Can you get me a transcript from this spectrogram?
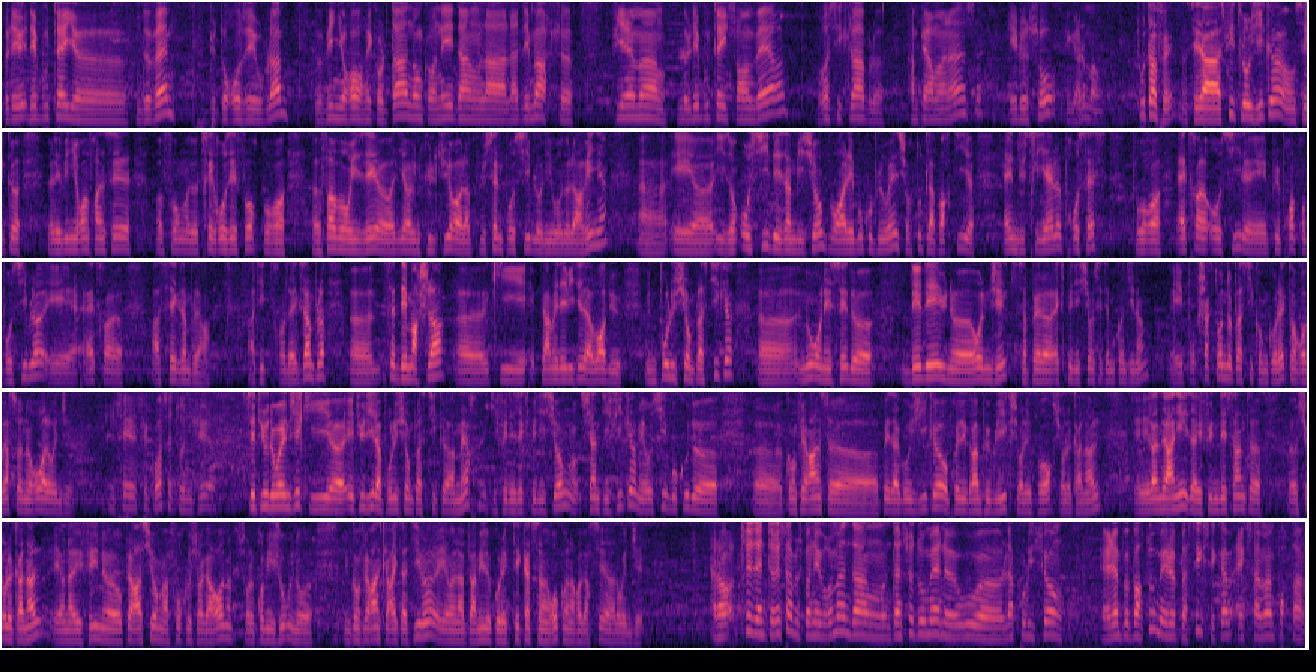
Les, bouteilles euh, de vin, plutôt rosé ou blanc, vigneron récoltant, donc on est dans la, démarche finalement, les bouteilles sont en verre, recyclables en permanence, et le seau également. Tout à fait, c'est la suite logique. On sait que les vignerons français font de très gros efforts pour euh, favoriser on va dire, une culture la plus saine possible au niveau de leurs vignes. Euh, et euh, ils ont aussi des ambitions pour aller beaucoup plus loin sur toute la partie industrielle, process, pour être aussi les plus propres possibles et être assez exemplaires à titre d'exemple, euh, cette démarche-là, euh, qui permet d'éviter d'avoir une pollution plastique, euh, nous on essaie d'aider une ONG qui s'appelle Expédition 7e continent. Et pour chaque tonne de plastique qu'on collecte, on reverse un euro à l'ONG. C'est quoi cette ONG C'est une ONG qui étudie la pollution plastique en mer, qui fait des expéditions scientifiques, mais aussi beaucoup de conférences pédagogiques auprès du grand public sur les ports, sur le canal. Et l'an dernier, ils avaient fait une descente euh, sur le canal et on avait fait une opération à Fourques-sur-Garonne sur le premier jour, une, conférence caritative et on a permis de collecter 400 euros qu'on a reversé à l'ONG. Alors très intéressant parce qu'on est vraiment dans, ce domaine où euh, la pollution elle est un peu partout mais le plastique c'est quand même extrêmement important.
